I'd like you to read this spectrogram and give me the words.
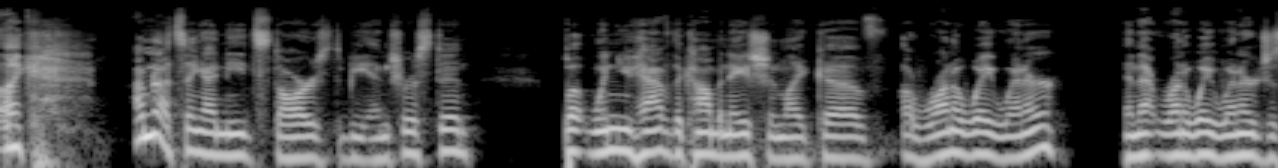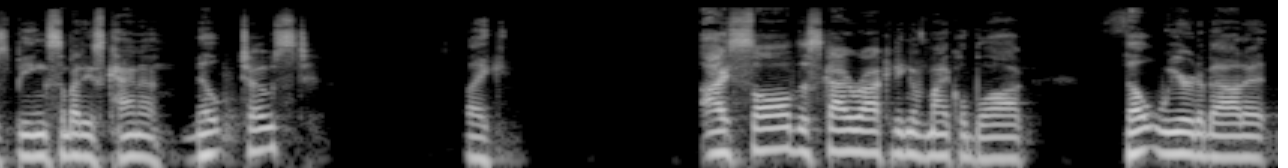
like I'm not saying I need stars to be interested, but when you have the combination like of a runaway winner and that runaway winner just being somebody's kind of milk toast, like I saw the skyrocketing of Michael Block, felt weird about it.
